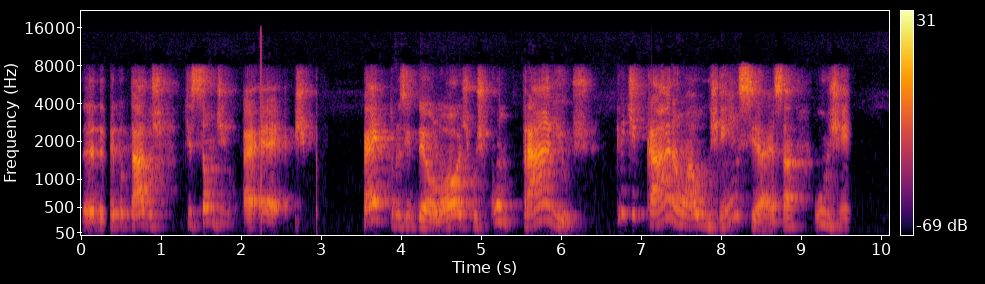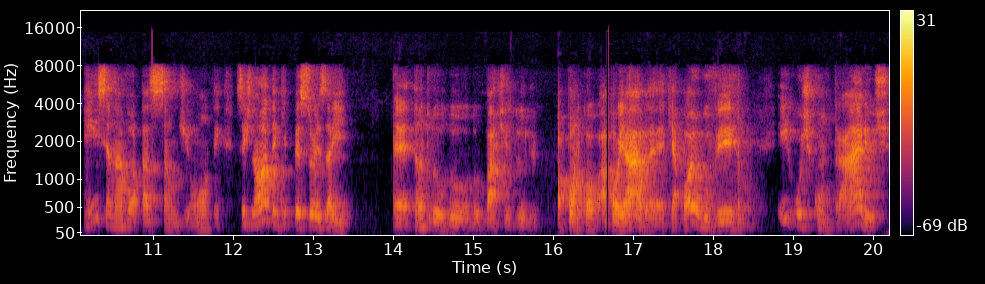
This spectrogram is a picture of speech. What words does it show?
é, deputados que são de é, espectros ideológicos contrários criticaram a urgência, essa urgência na votação de ontem. Vocês notem que pessoas aí, é, tanto do, do, do partido apoiado, é, que apoiam o governo, e os contrários,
